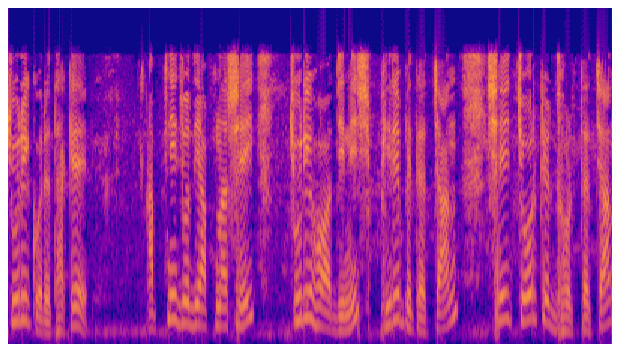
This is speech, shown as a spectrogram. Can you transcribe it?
চুরি করে থাকে। আপনি যদি আপনার সেই চুরি হওয়া জিনিস ফিরে পেতে চান, সেই চোরকে ধরতে চান,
